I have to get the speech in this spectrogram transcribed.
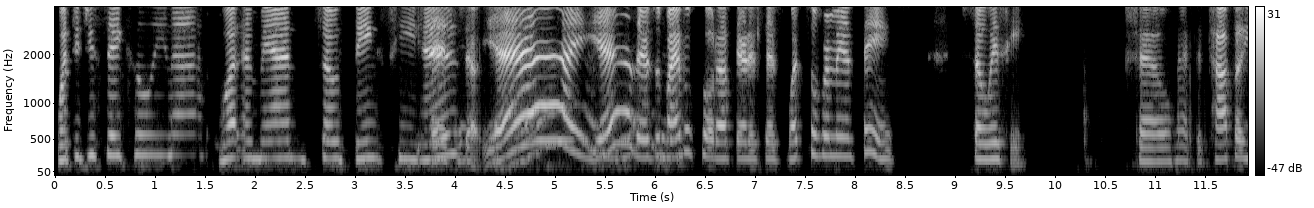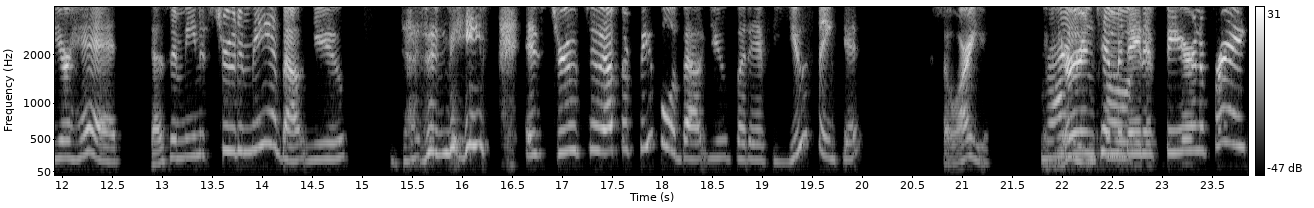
what did you say, Kalina? What a man so thinks he is. So, yeah, yeah. There's a Bible quote out there that says, Whatsoever man thinks, so is he. So at the top of your head, doesn't mean it's true to me about you. Doesn't mean it's true to other people about you. But if you think it, so are you. If right. you're intimidated, so, fear, and afraid,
